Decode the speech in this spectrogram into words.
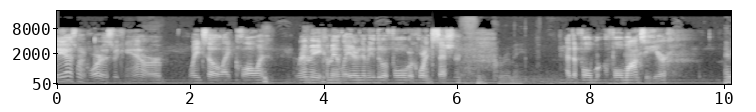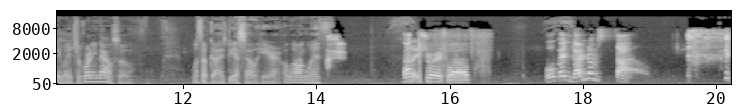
Hey, you guys want to record this? We can, or wait till like Claw and Grim maybe come in later, and then we can do a full recording session. Grimmy. Had the full full Monty here. Anyway, it's recording now, so. What's up, guys? BSL here, along with. Sonic Destroyer 12. Open Gundam style.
